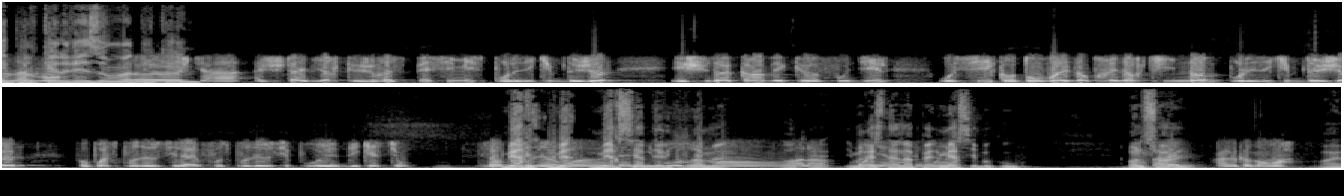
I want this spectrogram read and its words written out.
et pour quelle raison, euh, juste à dire que je reste pessimiste pour les équipes de jeunes. Et je suis d'accord avec euh, Faudil aussi, quand on voit les entraîneurs qui nomment pour les équipes de jeunes, faut pas se poser aussi, la- faut se poser aussi pour, euh, des questions. Euh, merci niveau Abdelkrim. vraiment, Ok. voilà, Il me reste un appel. moyen. Merci beaucoup. Bonne soirée. Revoir. Ouais.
